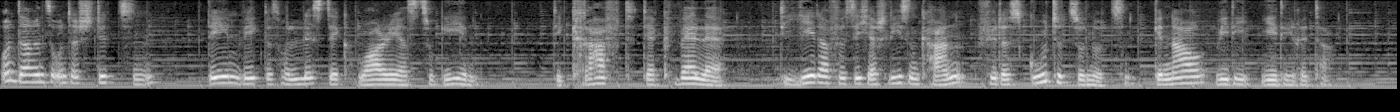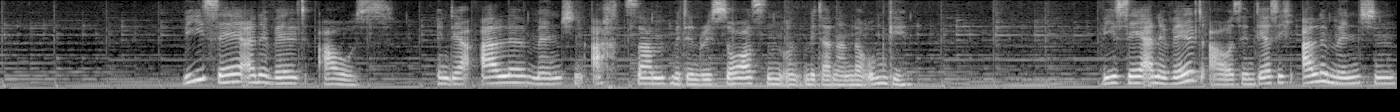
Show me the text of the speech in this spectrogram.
und darin zu unterstützen, den Weg des Holistic Warriors zu gehen. Die Kraft der Quelle, die jeder für sich erschließen kann, für das Gute zu nutzen, genau wie die Jedi-Ritter. Wie sähe eine Welt aus, in der alle Menschen achtsam mit den Ressourcen und miteinander umgehen? Wie sähe eine Welt aus, in der sich alle Menschen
